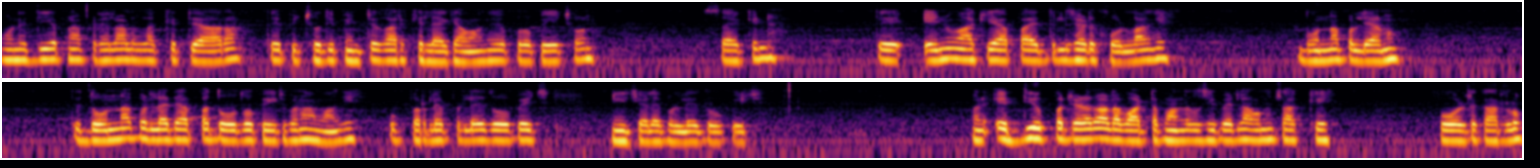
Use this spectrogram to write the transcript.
ਹੁਣ ਇਹਦੀ ਆਪਣਾ ਪਹਿਲਾ ਲੜ ਲੱਗ ਕੇ ਤਿਆਰ ਆ ਤੇ ਪਿੱਛੋਂ ਦੀ ਪਿੰਚ ਕਰਕੇ ਲੈ ਕੇ ਆਵਾਂਗੇ ਉੱਪਰੋਂ ਪੇਜ ਹੁਣ। ਸੈਕਿੰਡ ਤੇ ਇਹਨੂੰ ਆ ਕੇ ਆਪਾਂ ਇਧਰਲੀ ਸਾਈਡ ਖੋਲ ਲਾਂਗੇ ਦੋਨਾਂ ਪੱਲਿਆਂ ਨੂੰ। ਤੇ ਦੋਨਾਂ ਪੱਲਿਆਂ ਦੇ ਆਪਾਂ ਦੋ ਦੋ ਪੇਜ ਬਣਾਵਾਂਗੇ ਉੱਪਰਲੇ ਪੱਲੇ ਦੋ ਪੇਜ ਨੀਚੇ ਵਾਲੇ ਪੱਲੇ ਦੋ ਪੇਜ ਹੁਣ ਇੱਦੀ ਉੱਪਰ ਜਿਹੜਾ ਤੁਹਾਡਾ ਵੱਟ ਪਾਉਂਦਾ ਤੁਸੀਂ ਪਹਿਲਾਂ ਉਹਨੂੰ ਚੱਕ ਕੇ ਫੋਲਡ ਕਰ ਲਓ।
